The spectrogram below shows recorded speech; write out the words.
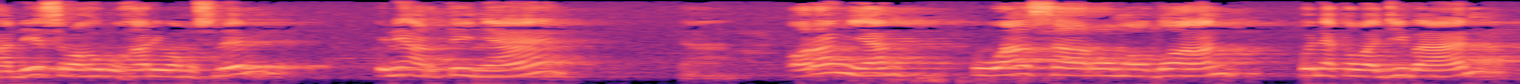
Hadis Rahu Bukhari wa Muslim. Ini artinya, ya, orang yang puasa Ramadan punya kewajiban,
